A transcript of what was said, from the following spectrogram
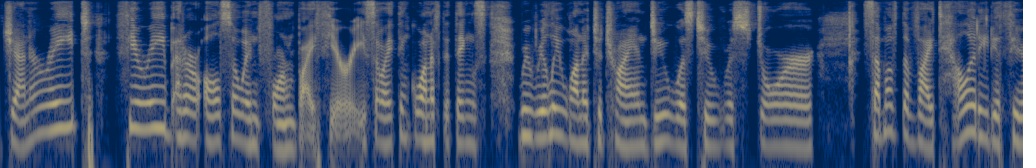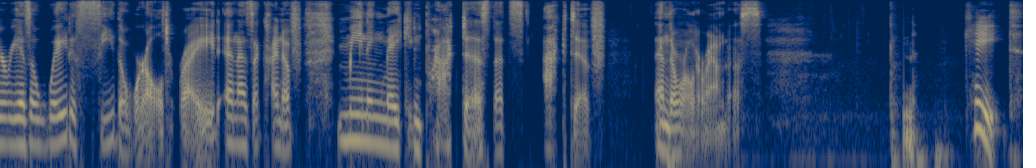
generate theory but are also informed by theory. So I think one of the things we really wanted to try and do was to restore some of the vitality to theory as a way to see the world, right? And as a kind of meaning making practice that's active in the world around us. Kate,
